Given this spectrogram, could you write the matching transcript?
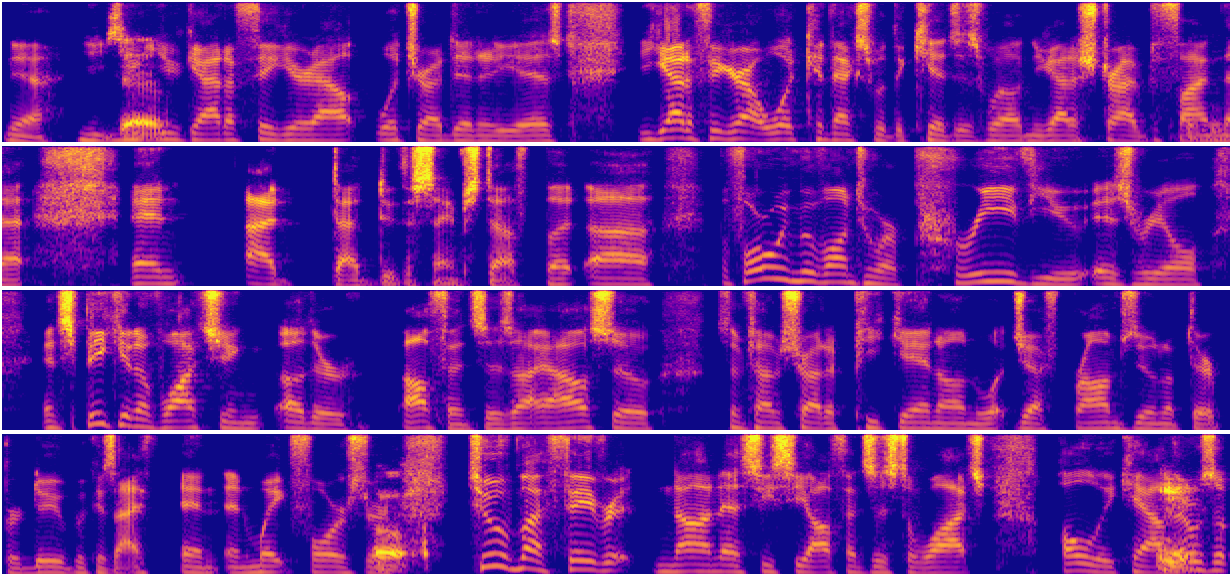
Yeah, you, so, you, you got to figure out what your identity is. You got to figure out what connects with the kids as well, and you got to strive to find mm-hmm. that. And I'd, I'd do the same stuff. But uh, before we move on to our preview, Israel, and speaking of watching other offenses, I also sometimes try to peek in on what Jeff Brohm's doing up there at Purdue because I and, and Wake Forest are oh. two of my favorite non-SEC offenses to watch. Holy cow! Yeah. There was a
